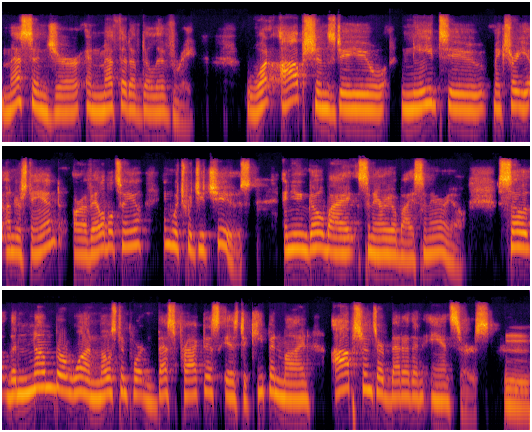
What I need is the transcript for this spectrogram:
messenger, and method of delivery. What options do you need to make sure you understand are available to you? And which would you choose? And you can go by scenario by scenario. So, the number one most important best practice is to keep in mind options are better than answers. Hmm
